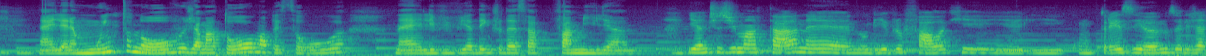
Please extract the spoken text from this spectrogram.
Uhum. Né? Ele era muito novo, já matou uma pessoa, né? Ele vivia dentro dessa família e antes de matar, né, no livro fala que ele, com 13 anos, ele já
